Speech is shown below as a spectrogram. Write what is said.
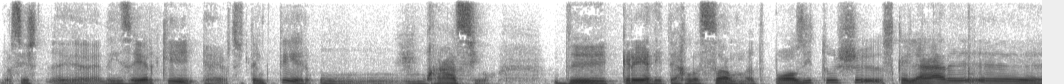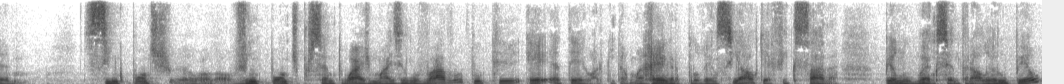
vocês eh, dizer que eh, vocês têm que ter um, um rácio de crédito em relação a depósitos, eh, se calhar 5 pontos ou 20 pontos percentuais mais elevado do que é até agora. Então, uma regra prudencial que é fixada pelo Banco Central Europeu,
